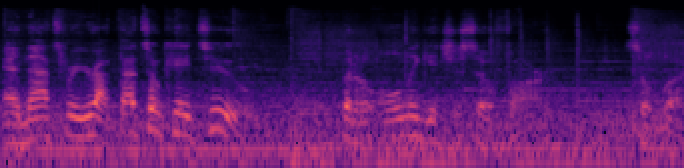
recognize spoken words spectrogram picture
and that's where you're at, that's okay too. But it'll only get you so far. So look,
